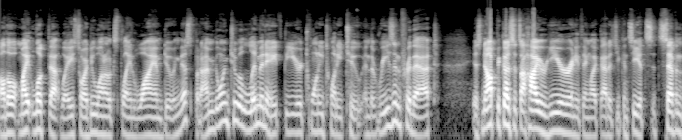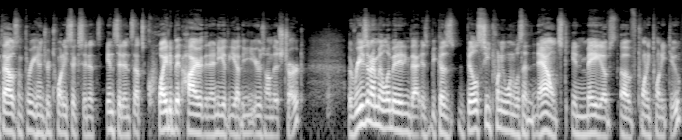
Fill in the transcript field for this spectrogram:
although it might look that way, so I do want to explain why I'm doing this, but I'm going to eliminate the year 2022, and the reason for that is not because it's a higher year or anything like that. As you can see, it's, it's 7,326 incidents. That's quite a bit higher than any of the other years on this chart. The reason I'm eliminating that is because Bill C-21 was announced in May of, of 2022.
